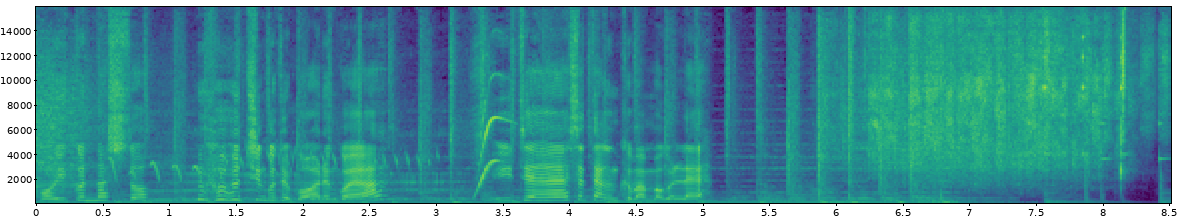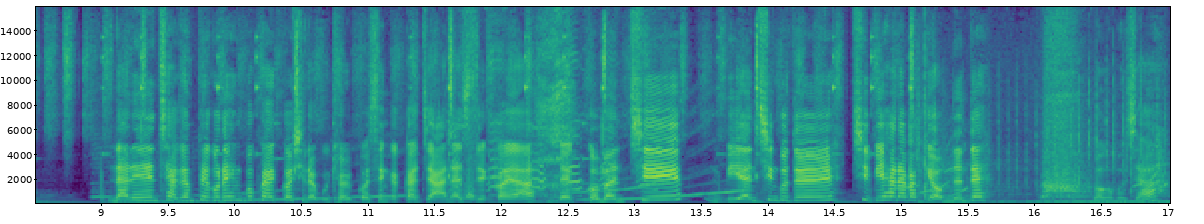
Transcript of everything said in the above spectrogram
거의 끝났어. 친구들 뭐 하는 거야? 이제 사탕은 그만 먹을래. 나는 작은 팩으로 행복할 것이라고 결코 생각하지 않았을 거야. 매콤한 칩. 미안 친구들. 칩이 하나밖에 없는데. 먹어보자.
